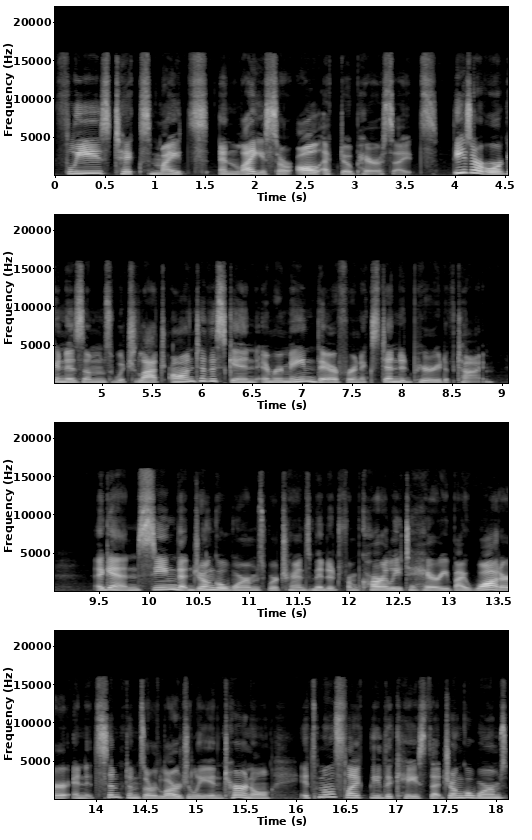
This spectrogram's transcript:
Fleas, ticks, mites, and lice are all ectoparasites. These are organisms which latch onto the skin and remain there for an extended period of time. Again, seeing that jungle worms were transmitted from Carly to Harry by water and its symptoms are largely internal, it's most likely the case that jungle worms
